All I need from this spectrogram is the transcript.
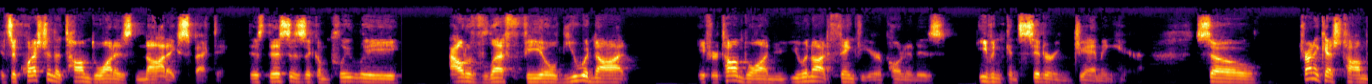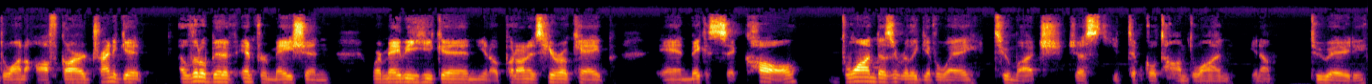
it's a question that Tom Dwan is not expecting. This this is a completely out of left field. You would not, if you're Tom Dwan, you would not think that your opponent is even considering jamming here. So trying to catch Tom Dwan off guard, trying to get a little bit of information where maybe he can, you know, put on his hero cape and make a sick call. Dwan doesn't really give away too much, just typical Tom Dwan, you know, 280,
